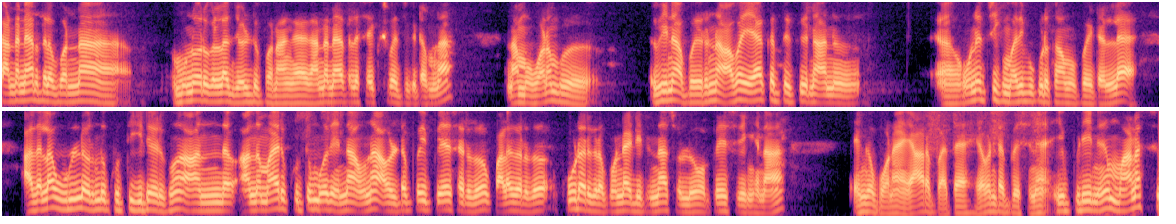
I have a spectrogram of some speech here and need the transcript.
கண்ட நேரத்தில் பண்ணால் முன்னோர்கள்லாம் சொல்லிட்டு போனாங்க. கண்ட நேரத்தில் செக்ஸ் வச்சுக்கிட்டோம்னா நம்ம உடம்பு வீணாக போயிடும்னு அவ ஏக்கத்துக்கு நான் உணர்ச்சிக்கு மதிப்பு கொடுக்காம போயிட்டேன்ல. அதெல்லாம் உள்ளே இருந்து குத்திக்கிட்டே இருக்கும். அந்த அந்த மாதிரி குத்தும்போது என்ன ஆகும்னா அவள்கிட்ட போய் பேசுறதோ பழகுறதோ கூட இருக்கிற பொண்டாட்டிட்டு என்ன சொல்லுவோம்? பேசுவீங்கன்னா எங்கே போனேன் யாரை பார்த்த? எவன்கிட்ட பேசினேன் இப்படின்னு மனசு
